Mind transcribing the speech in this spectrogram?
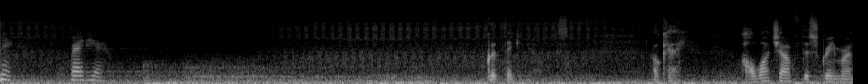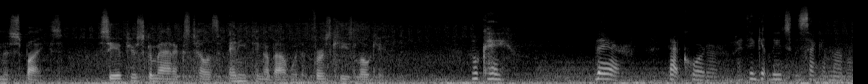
Nick, right here. Good thinking, Alex. Okay, I'll watch out for the screamer and the spikes. See if your schematics tell us anything about where the first key's located. Okay. There. That corridor. I think it leads to the second level.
